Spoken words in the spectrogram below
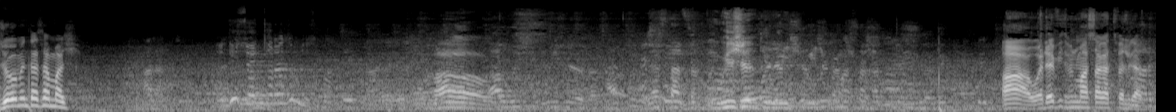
ጆ ምን ተሰማሽ? ዊሽ? ወደፊት ምን ማሳካት ትፈልጋለህ?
